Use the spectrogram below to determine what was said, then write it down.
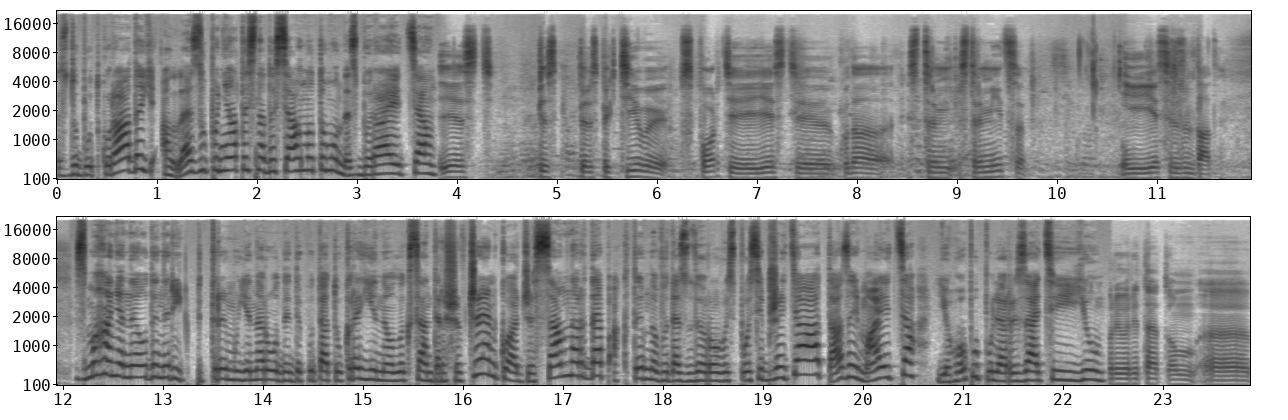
Здобутку радий, але зупинятись на досягнутому не збирається. Есть пес- перспективы в спорте, есть э, куда стрем- стремиться и есть результаты. Змагання не один рік підтримує народний депутат України Олександр Шевченко, адже сам нардеп активно веде здоровий спосіб життя та займається його популяризацією. Пріоритетом е,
